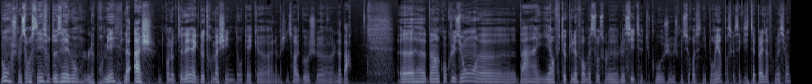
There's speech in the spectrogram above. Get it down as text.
Bon, je me suis renseigné sur deux éléments. Le premier, la hache qu'on obtenait avec l'autre machine, donc avec euh, la machine sur la gauche euh, là-bas. Euh, ben, en conclusion, ben, il n'y a en fait aucune information sur le, site, du coup je, me suis renseigné pour rien parce que ça n'existait pas les informations.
